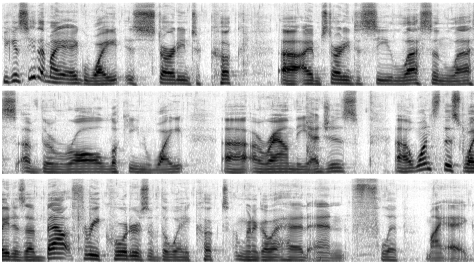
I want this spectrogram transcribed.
You can see that my egg white is starting to cook uh, I'm starting to see less and less of the raw looking white uh, around the edges. Uh, once this white is about three quarters of the way cooked, I'm going to go ahead and flip my egg.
